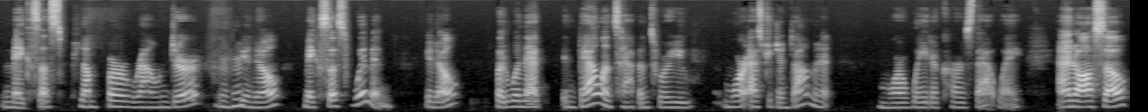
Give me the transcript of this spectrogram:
makes us plumper, rounder, mm-hmm. you know, makes us women, you know. But when that imbalance happens where you more estrogen dominant, more weight occurs that way. And also,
